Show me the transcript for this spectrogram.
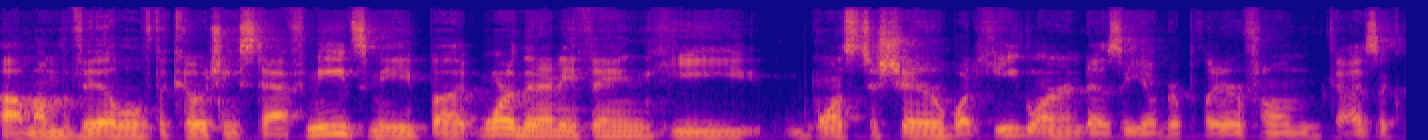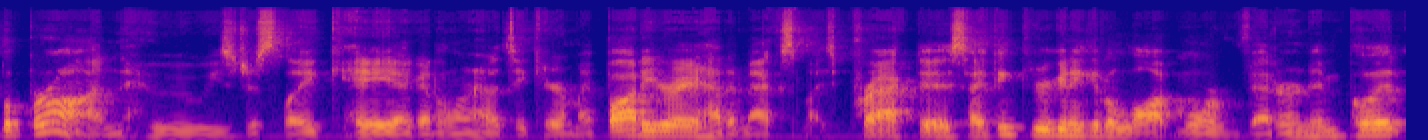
Um, I'm available if the coaching staff needs me, but more than anything, he wants to share what he learned as a younger player from guys like LeBron, who he's just like, hey, I got to learn how to take care of my body right, how to maximize practice. I think you're going to get a lot more veteran input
